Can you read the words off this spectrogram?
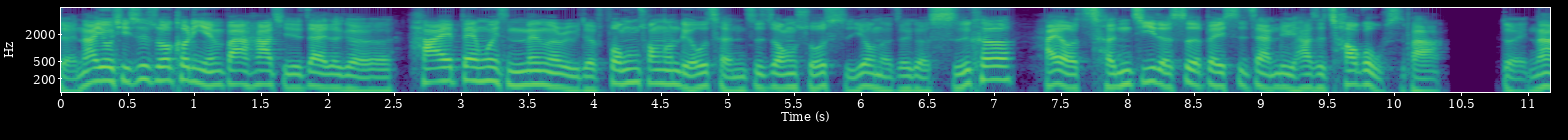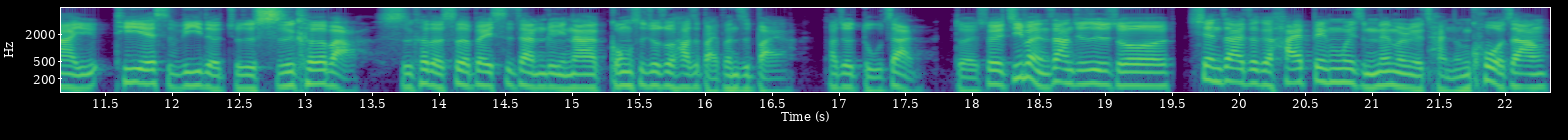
对，那尤其是说科林研发，它其实在这个 High Bandwidth Memory 的封窗的流程之中所使用的这个十颗还有沉积的设备市占率，它是超过五十趴。对，那 TSV 的就是十颗吧，十颗的设备市占率，那公司就说它是百分之百啊，它就独占。对，所以基本上就是说，现在这个 High Bandwidth Memory 的产能扩张。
